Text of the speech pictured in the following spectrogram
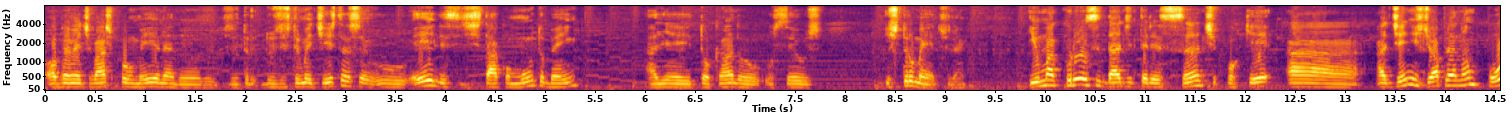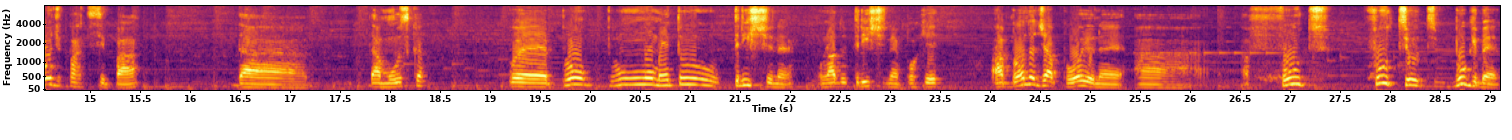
Obviamente mais por meio né, do, do, dos instrumentistas, o, eles se destacam muito bem ali tocando os seus instrumentos, né? E uma curiosidade interessante, porque a, a Janis Joplin não pôde participar da, da música é, por, por, um momento triste, né? Um lado triste, né? Porque a banda de apoio, né? A, a Foot, Full Tilt Band,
